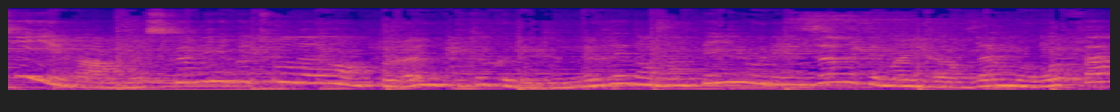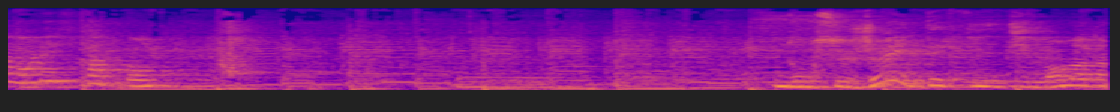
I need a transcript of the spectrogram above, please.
Qui ira en Moscovie retournera en Pologne plutôt que de demeurer dans un pays où les hommes témoignent leurs amours aux femmes en les frappant? Donc ce jeu est définitivement mauvais.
